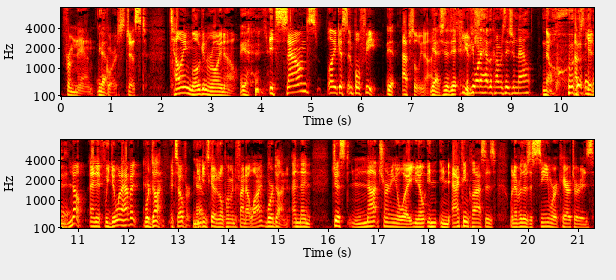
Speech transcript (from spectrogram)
from Nan, Yeah. of course. Just telling Logan Roy no. Yeah. It sounds like a simple feat. Yeah. Absolutely not. Yeah, she said, if you want to have the conversation now, no. Yeah, no. And if we do want to have it, we're done. It's over. Yeah. You can schedule an appointment to find out why. We're done. And then just not churning away. You know, in, in acting classes, whenever there's a scene where a character is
